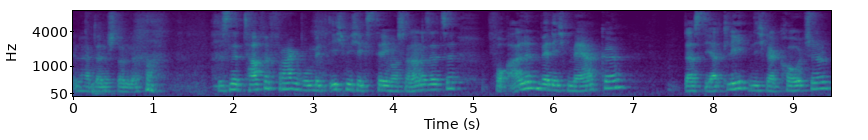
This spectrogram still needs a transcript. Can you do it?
innerhalb deiner Stunde? Das ist eine taffe Frage, womit ich mich extrem auseinandersetze. Vor allem, wenn ich merke, dass die Athleten, die ich gerade coache,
